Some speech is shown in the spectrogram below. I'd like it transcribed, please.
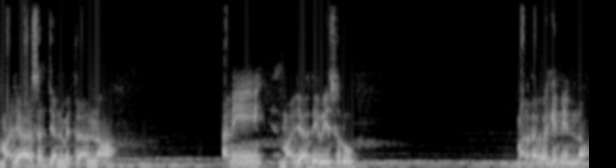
माझ्या सज्जन मित्रांनो आणि माझ्या देवी स्वरूप माता भगिनींनो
